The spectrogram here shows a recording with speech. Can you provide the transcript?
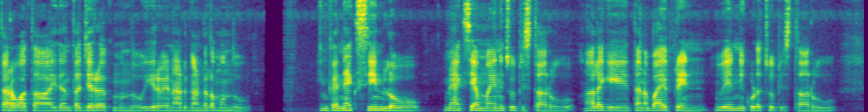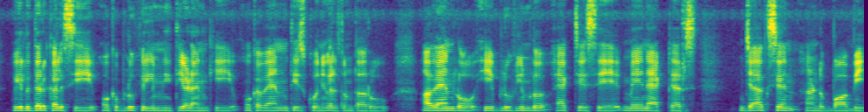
తర్వాత ఇదంతా జరగకముందు ఇరవై నాలుగు గంటల ముందు. ఇంకా నెక్స్ట్ సీన్లో మ్యాక్సీ అమ్మాయిని చూపిస్తారు. అలాగే తన బాయ్ ఫ్రెండ్ వేన్ని కూడా చూపిస్తారు. వీళ్ళిద్దరు కలిసి ఒక బ్లూ ఫిల్మ్ని తీయడానికి ఒక వ్యాన్ తీసుకొని వెళ్తుంటారు. ఆ వ్యాన్లో ఈ బ్లూ ఫిల్మ్లో యాక్ట్ చేసే main actors Jackson and Bobby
